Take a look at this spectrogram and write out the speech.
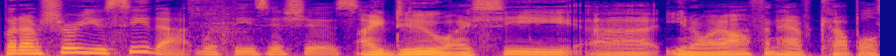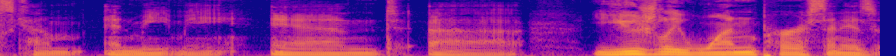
But I'm sure you see that with these issues. I do. I see. Uh, you know, I often have couples come and meet me, and uh, usually one person is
